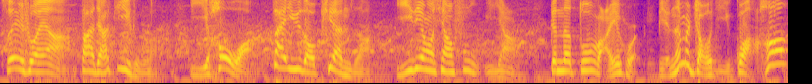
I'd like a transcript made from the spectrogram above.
所以说呀，大家记住了，以后啊，再遇到骗子啊，一定要像复古一样，跟他多玩一会儿，别那么着急挂哈。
